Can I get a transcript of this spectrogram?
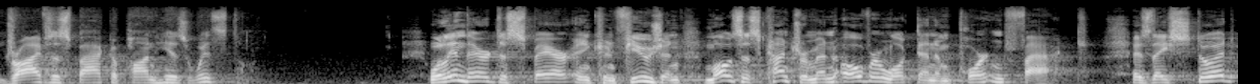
drives us back upon His wisdom. Well, in their despair and confusion, Moses' countrymen overlooked an important fact. As they stood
